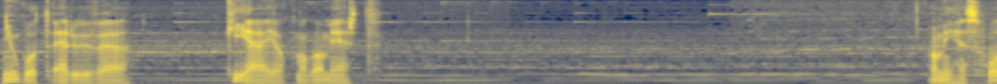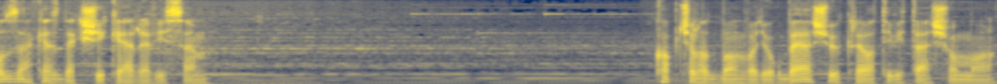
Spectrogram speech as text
nyugodt erővel kiálljak magamért. Amihez hozzákezdek, sikerre viszem. Kapcsolatban vagyok belső kreativitásommal,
